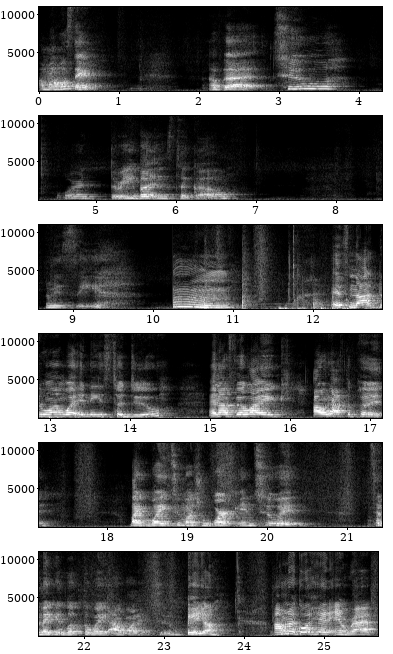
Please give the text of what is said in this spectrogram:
I'm almost there. I've got two or three buttons to go. Let me see. Mmm it's not doing what it needs to do. And I feel like I would have to put like way too much work into it to make it look the way I want it to. Yeah, y'all. I'm gonna go ahead and wrap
